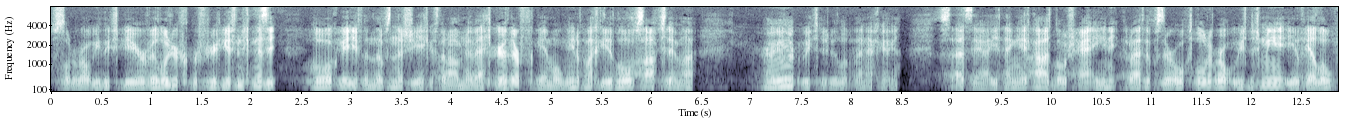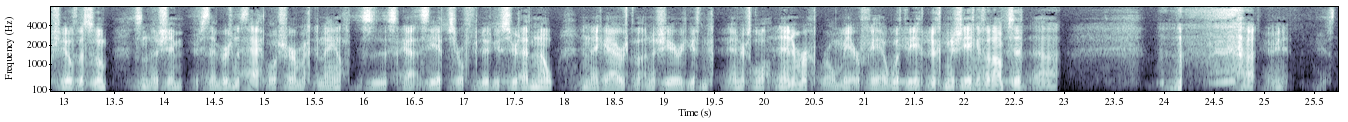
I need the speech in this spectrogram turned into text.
Så det var i det hier villager, for for gift nicht. Og even those na shake for am na weg. Der forgem om min mag give love saps dem. Right, we should do it when I can. Så jag säger, jag tänker att då ska jag in i rätt upp så åt låda bra ut med el hela upp så det som så när sim december när jag var skärma kanal så ska se efter för det så det no. And jag är vad när share gift en så en nummer rom mer fair with me looking at shaking för am said uh just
